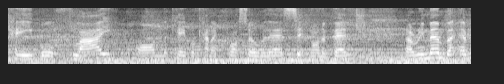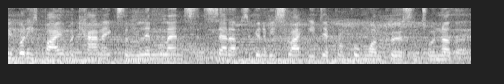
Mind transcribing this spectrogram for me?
cable fly on the cable kind of cross over there, sitting on a bench. Now remember, everybody's biomechanics and limb lengths and setups are going to be slightly different from one person to another.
